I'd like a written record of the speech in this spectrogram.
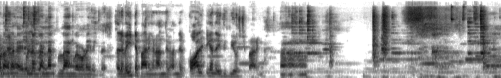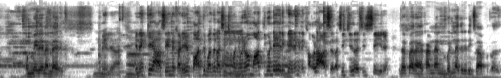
அழகா கண்ணன் இருக்கு. புல்லாங்குழல். கண்ணன் புல்லாங்களோட இருக்கிற அதுல வெயிட்ட பாருங்க. அந்த அந்த குவாலிட்டிக்கு அந்த இதுக்கு யோசிச்சு பாருங்க. உண்மையிலே நல்லா இருக்கு. உண்மையில. எனக்கே ஆசை. இந்த கடையை பார்த்து பார்த்து ரசிச்சு கொஞ்சம் கொஞ்சமா மாத்திக்கொண்டே இருக்கேன். எனக்கு அவ்வளவு ஆசை. ரசிச்சு ரசிச்சு செய்யறேன் இதை பாருங்க. கண்ணன் வெண்ணெய் திருடி சாப்பிடுறது.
